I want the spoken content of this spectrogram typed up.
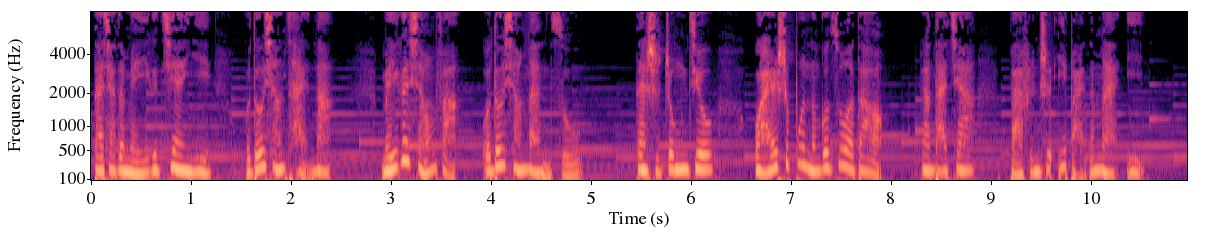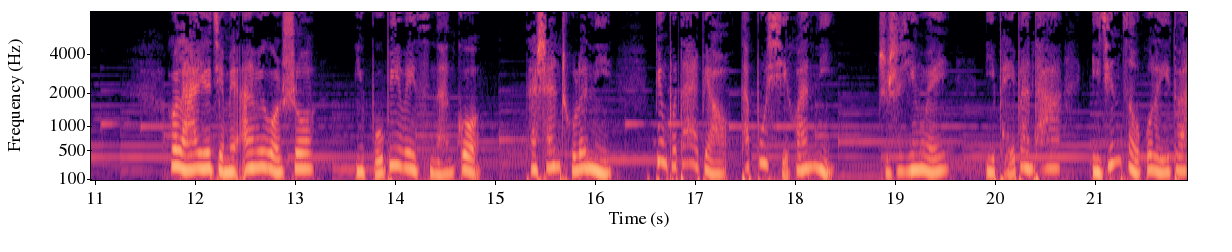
大家的每一个建议我都想采纳，每一个想法我都想满足，但是终究我还是不能够做到让大家百分之一百的满意。后来有姐妹安慰我说：“你不必为此难过，他删除了你，并不代表他不喜欢你，只是因为你陪伴他已经走过了一段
